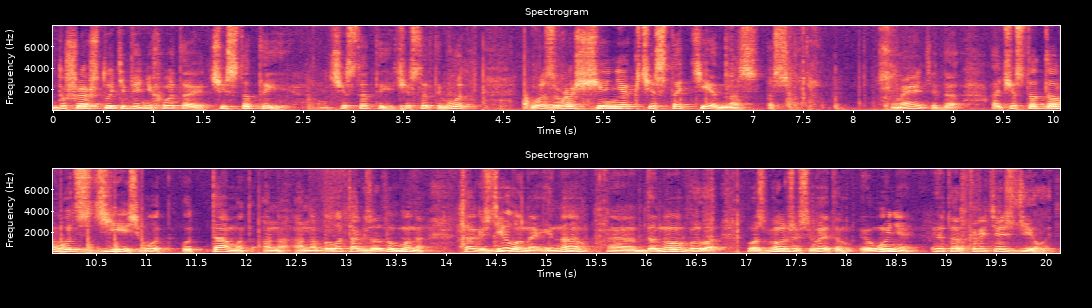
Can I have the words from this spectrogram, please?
душа, что тебе не хватает? Чистоты, чистоты, чистоты. Вот возвращение к чистоте нас спасет. Понимаете, да. А чистота вот здесь, вот, вот там вот она. Она была так задумана, так сделана, и нам э, дано было возможность в этом эоне это открытие сделать.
